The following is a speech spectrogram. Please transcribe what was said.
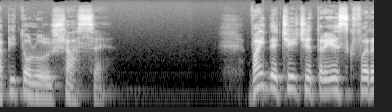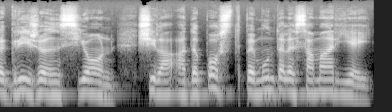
Capitolul 6 Vai de cei ce trăiesc fără grijă în Sion și la adăpost pe muntele Samariei,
